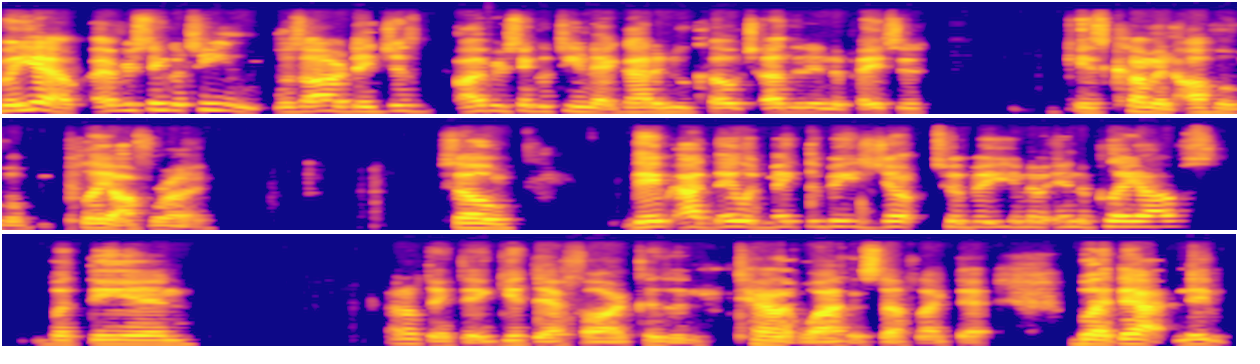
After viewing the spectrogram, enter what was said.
But yeah, every single team was already they just every single team that got a new coach other than the Pacers is coming off of a playoff run. So they I, they would make the biggest jump to be in the in the playoffs, but then I don't think they get that far because of talent wise and stuff like that. But that the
